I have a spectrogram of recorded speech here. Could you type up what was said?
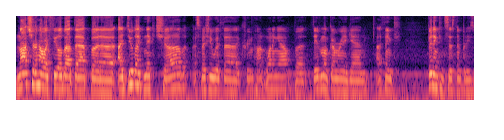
not sure how I feel about that, but uh, I do like Nick Chubb, especially with uh, Kareem Hunt wanting out. But David Montgomery again, I think bit inconsistent, but he's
